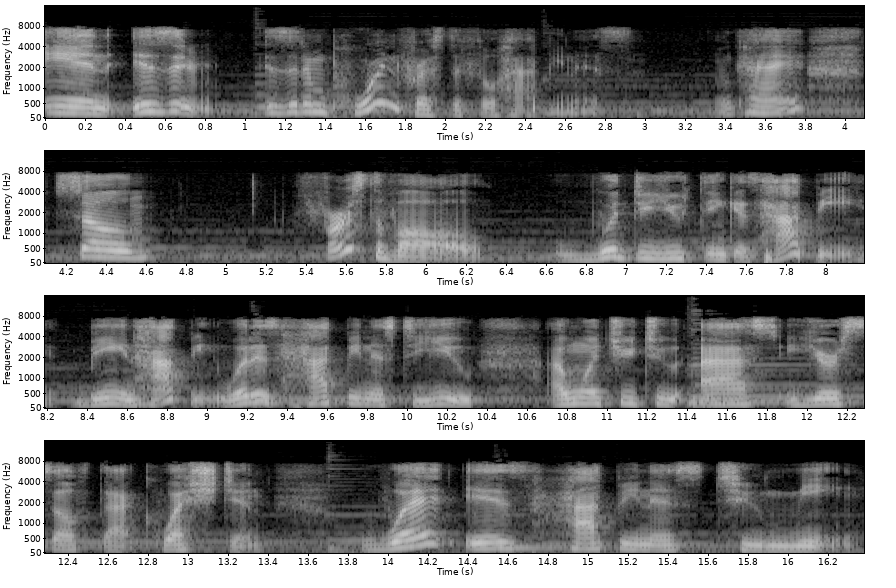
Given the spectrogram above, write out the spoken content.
And is it is it important for us to feel happiness? Okay? So, first of all, what do you think is happy? Being happy. What is happiness to you? I want you to ask yourself that question. What is happiness to me?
